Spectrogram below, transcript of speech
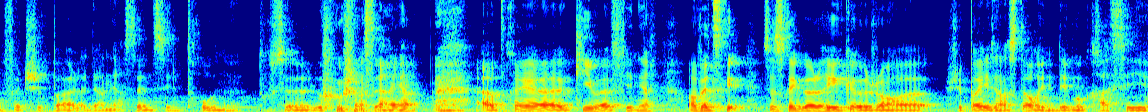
en fait, je sais pas, la dernière scène c'est le trône tout seul ou j'en sais rien. Après, euh, qui va finir? En fait, ce, serait gaulerie que genre, euh, je sais pas, ils instaurent une démocratie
